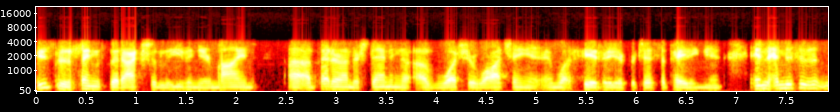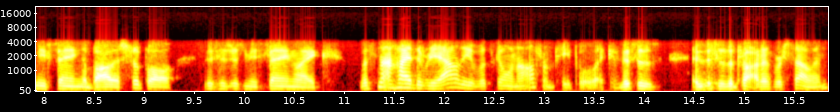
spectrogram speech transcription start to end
These are the things that actually leave in your mind uh, a better understanding of what you're watching and what theater you're participating in. And and this isn't me saying abolish football. This is just me saying like let's not hide the reality of what's going on from people. Like if this is if this is the product we're selling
